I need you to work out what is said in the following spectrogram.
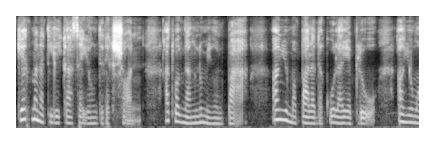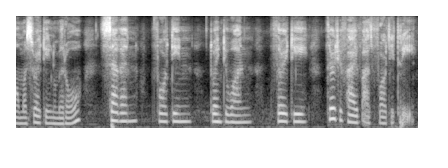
kaya't manatili ka sa iyong direksyon at wag nang lumingon pa. Ang iyong mapalad na kulay ay blue, ang iyong mga maswerteng numero 7, 14, 21, 30, 35 at 43.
